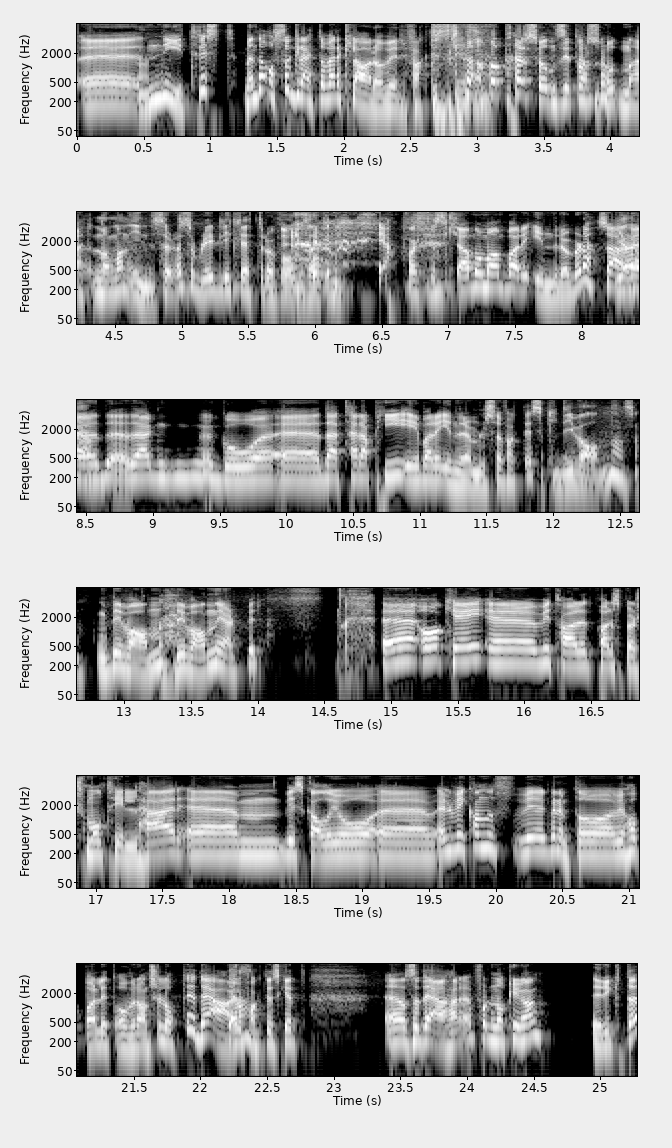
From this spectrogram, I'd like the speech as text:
eh, nitrist, men det er også greit å være klar over, faktisk. At det er sånn situasjonen er. Når man innser det, så blir det litt lettere å forholde seg til. Ja. Faktisk. Ja, Når man bare innrømmer det, så er Ja, det, det, det, er god, eh, det er terapi i bare innrømmelse, faktisk. Divanen, altså. Divanen, divanen hjelper. Eh, ok, eh, vi tar et par spørsmål til her. Eh, vi skal jo eh, Eller vi kan Vi glemte å Vi hoppa litt over Angelotti. Det er jo Ja. faktisk et eh, altså Det er her for nok en gang rykte.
